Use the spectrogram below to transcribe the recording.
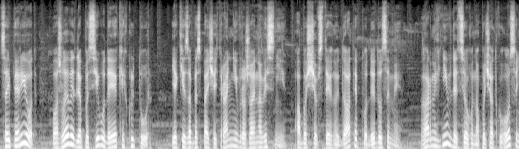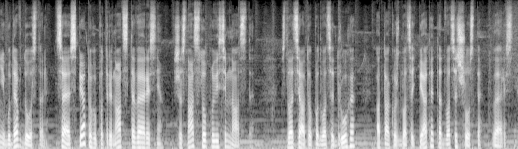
Цей період важливий для посіву деяких культур, які забезпечать ранній врожай навесні або ще встигнуть дати плоди до зими. Гарних днів для цього на початку осені буде вдосталь. Це з 5 по 13 вересня, 16 по 18, з 20 по 22, а також 25 та 26 вересня.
